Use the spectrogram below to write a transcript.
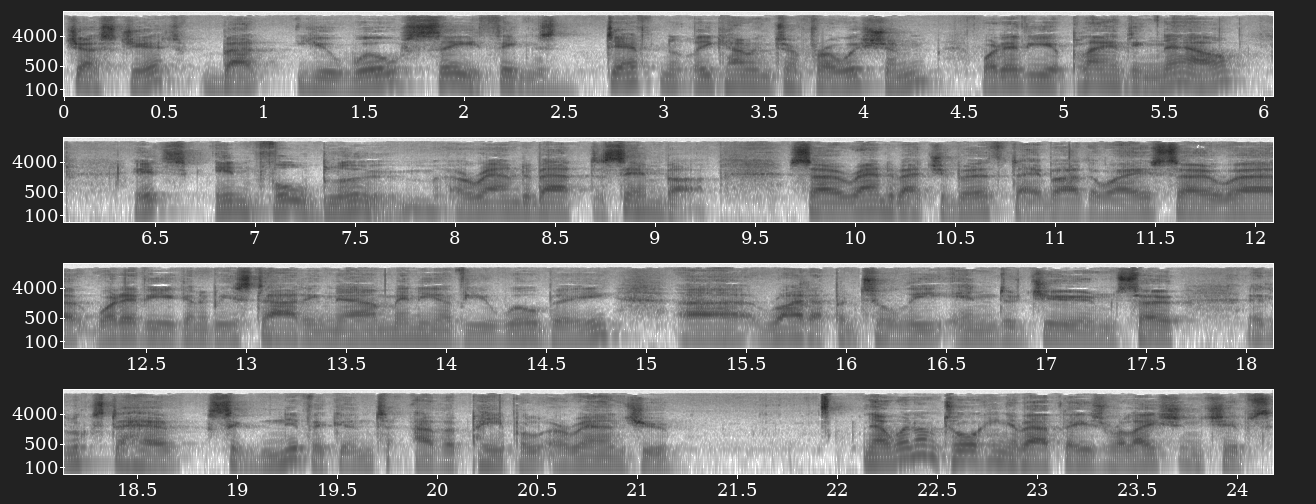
just yet, but you will see things definitely coming to fruition. Whatever you're planting now, it's in full bloom around about December. So, around about your birthday, by the way. So, uh, whatever you're going to be starting now, many of you will be, uh, right up until the end of June. So, it looks to have significant other people around you. Now, when I'm talking about these relationships,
